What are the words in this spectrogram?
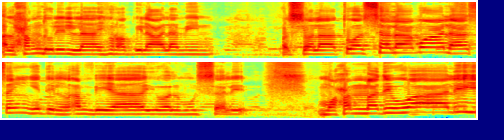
الحمد لله رب العالمين والصلاة والسلام على سيد الأنبياء والمرسلين محمد وآله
